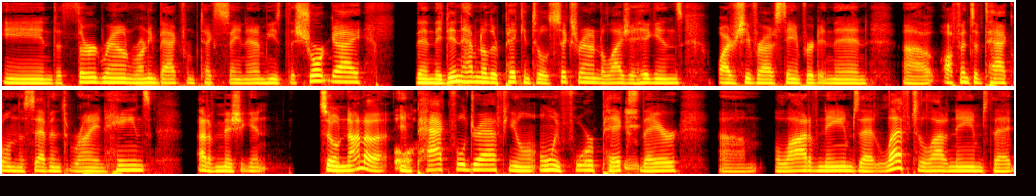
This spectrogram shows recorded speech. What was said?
in the third round, running back from Texas A&M. He's the short guy. Then they didn't have another pick until sixth round. Elijah Higgins, wide receiver out of Stanford, and then uh, offensive tackle in the seventh, Ryan Haynes out of Michigan. So not a oh. impactful draft. You know, only four picks mm-hmm. there. Um, a lot of names that left, a lot of names that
